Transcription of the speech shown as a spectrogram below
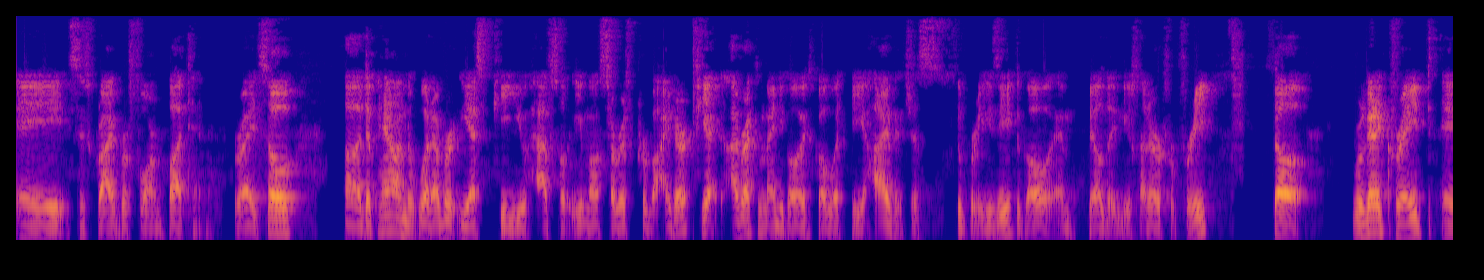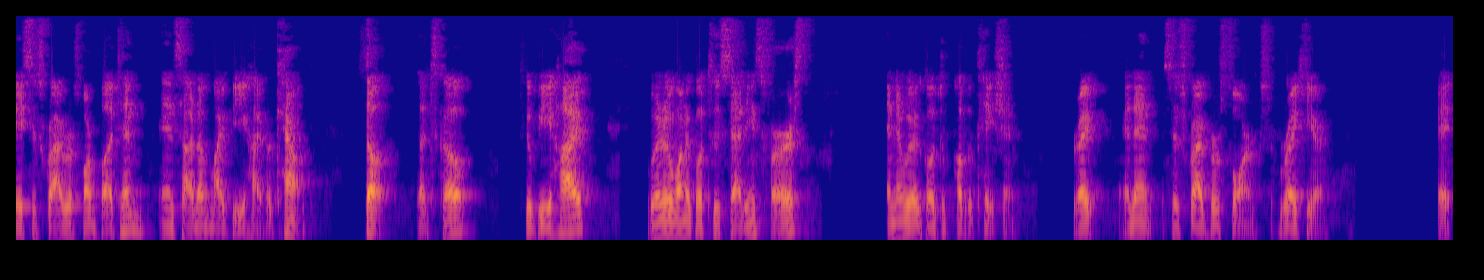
a subscriber form button, right? So uh, depending on whatever ESP you have, so email service provider, yeah, I recommend you always go with beehiiv. It's just super easy to go and build a newsletter for free. So we're going to create a subscriber form button inside of my beehiiv account. So let's go to beehiiv. We're going to want to go to settings first, and then we're going to go to publication, right? And then subscriber forms right here. Okay,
